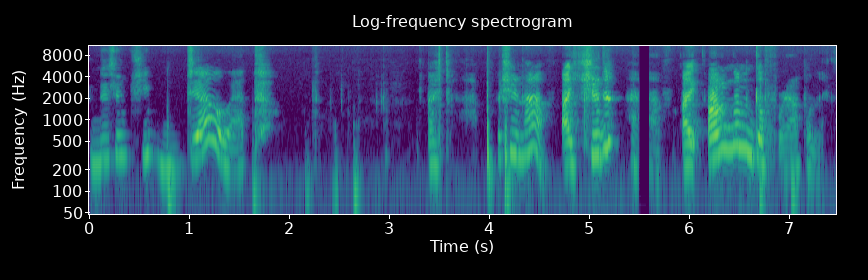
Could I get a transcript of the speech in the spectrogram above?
There's some cheap Dell laptop. I, I shouldn't have. I shouldn't have. I, I'm gonna go for Apple next.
